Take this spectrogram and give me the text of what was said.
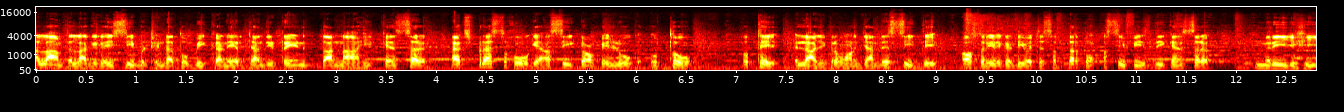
ਅਲਾਮਤ ਲੱਗ ਗਈ ਸੀ। ਬਠਿੰਡਾ ਤੋਂ ਬੀਕਾਨੇਰ ਜਾਂਦੀ ਟ੍ਰੇਨ ਦਾ ਨਾਂ ਹੀ ਕੈਂਸਰ ਐਕਸਪ੍ਰੈਸ ਹੋ ਗਿਆ ਸੀ ਕਿਉਂਕਿ ਲੋਕ ਉੱਥੋਂ ਉੱਥੇ ਇਲਾਜ ਕਰਵਾਉਣ ਜਾਂਦੇ ਸੀ ਤੇ ਉਸ ਰੇਲ ਗੱਡੀ ਵਿੱਚ 70 ਤੋਂ 80% ਫੀਸਦੀ ਕੈਂਸਰ ਮਰੀਜ਼ ਹੀ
